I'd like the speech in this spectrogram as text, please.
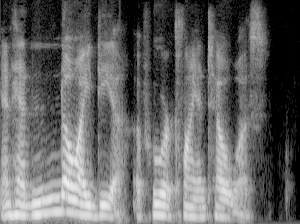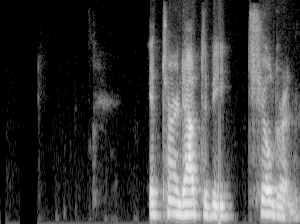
and had no idea of who her clientele was. It turned out to be children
